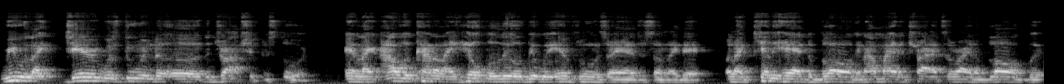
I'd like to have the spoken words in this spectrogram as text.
we were like Jared was doing the uh, the drop shipping store, and like I would kind of like help a little bit with influencer ads or something like that. Or like Kelly had the blog, and I might have tried to write a blog, but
